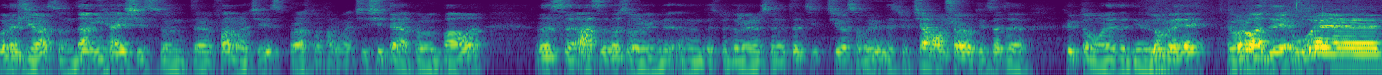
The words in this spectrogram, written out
Bună ziua, sunt Dan Mihai și sunt uh, farmacist, proaspăt farmacist și terapeut Bauer. Însă astăzi nu o să vorbim de, despre domeniul sănătății, ci o să vorbim despre cea mai ușor utilizată criptomonedă din lume. E vorba de web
